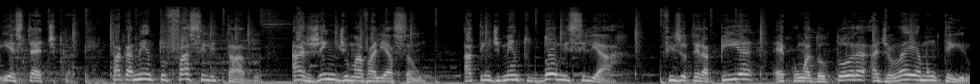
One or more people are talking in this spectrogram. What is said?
e estética. Pagamento facilitado. Agende uma avaliação. Atendimento domiciliar. Fisioterapia é com a doutora Adileia Monteiro.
